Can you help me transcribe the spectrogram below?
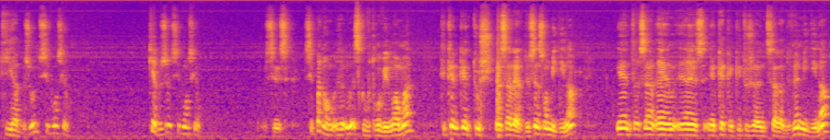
qui a besoin de subvention. Qui a besoin de subvention C'est pas normal. Est-ce que vous trouvez normal que quelqu'un touche un salaire de 500 000 dinars et, un- un- un- et quelqu'un qui touche un salaire de 20 000 dinars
